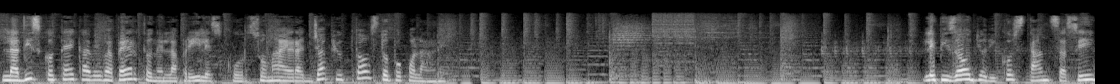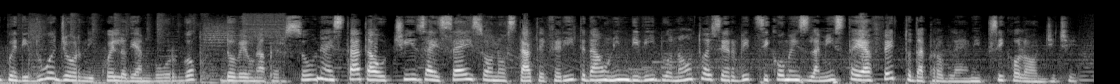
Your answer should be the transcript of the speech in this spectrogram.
La discoteca aveva aperto nell'aprile scorso ma era già piuttosto popolare. L'episodio di Costanza segue di due giorni quello di Amburgo, dove una persona è stata uccisa e sei sono state ferite da un individuo noto ai servizi come islamista e affetto da problemi psicologici.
